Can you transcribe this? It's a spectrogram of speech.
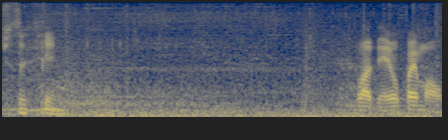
Что за хрень? Ладно, я его поймал.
